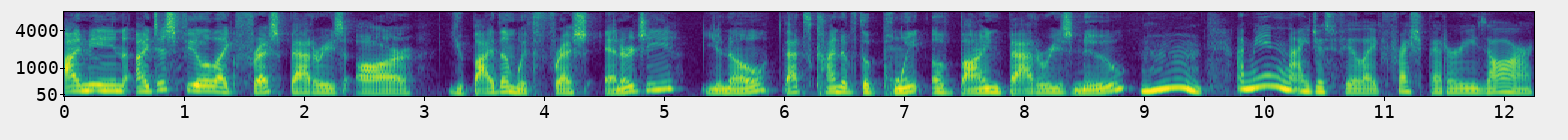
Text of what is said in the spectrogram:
I mean, I just feel like fresh batteries are you buy them with fresh energy, you know? That's kind of the point of buying batteries new. I mean, I just feel like fresh batteries are.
